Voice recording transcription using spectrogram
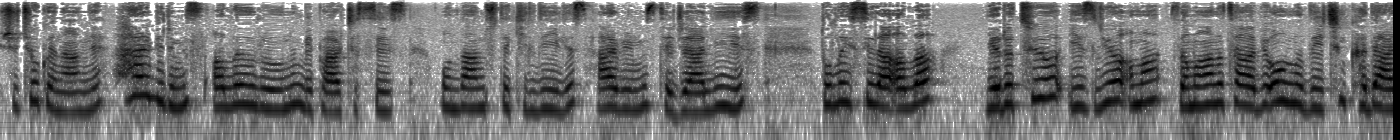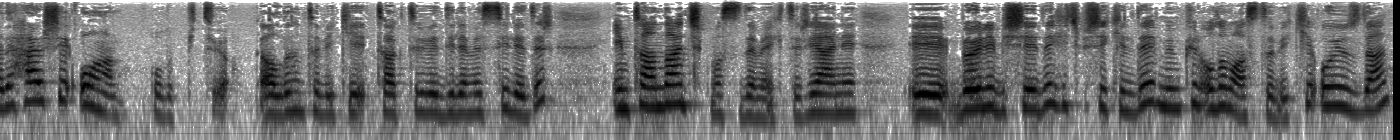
şu çok önemli. Her birimiz Allah'ın ruhunun bir parçasıyız. Ondan müstakil değiliz. Her birimiz tecelliyiz. Dolayısıyla Allah yaratıyor, izliyor ama zamana tabi olmadığı için kaderde her şey o an olup bitiyor. Allah'ın tabii ki takdir ve dilemesiyledir. İmtihandan çıkması demektir. Yani e, böyle bir şey de hiçbir şekilde mümkün olamaz tabii ki. O yüzden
